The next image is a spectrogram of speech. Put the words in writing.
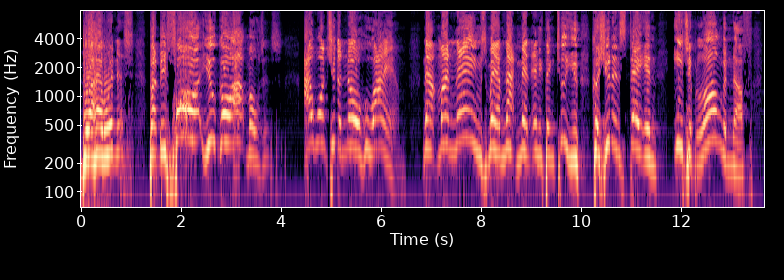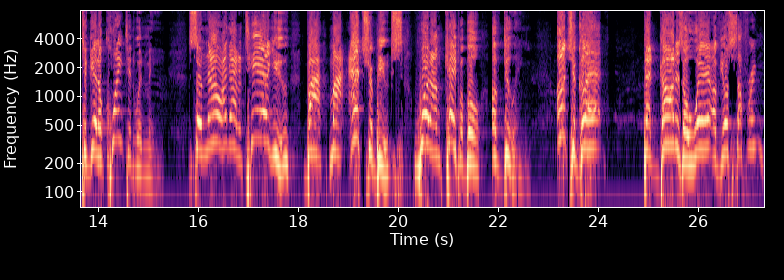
Do I have a witness? But before you go out, Moses, I want you to know who I am. Now, my names may have not meant anything to you because you didn't stay in Egypt long enough to get acquainted with me. So now I got to tell you by my attributes what I'm capable of doing. Aren't you glad that God is aware of your suffering?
